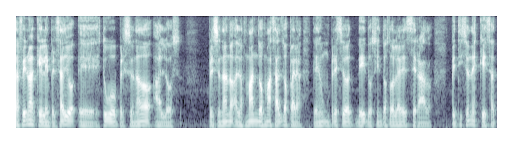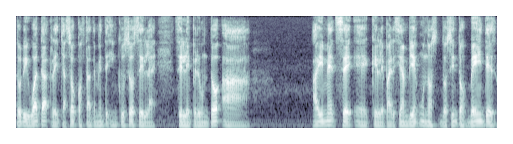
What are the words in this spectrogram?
se afirma que el empresario eh, estuvo presionado a los presionando a los mandos más altos para tener un precio de 200 dólares cerrado. Peticiones que Satoru Iwata rechazó constantemente, incluso se, la, se le preguntó a, a eh, que le parecían bien unos 220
